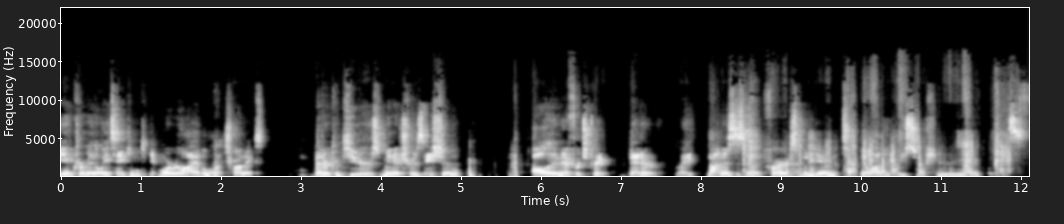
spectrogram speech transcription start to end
incrementally taking to get more reliable electronics, better computers, miniaturization, all in an effort to create better, right? Not necessarily first, but again, technologically superior implements.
